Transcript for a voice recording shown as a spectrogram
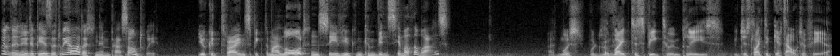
well, then it appears that we are at an impasse, aren't we? You could try and speak to my Lord and see if you can convince him otherwise. I must would like to speak to him, please. We'd just like to get out of here.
